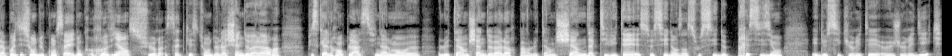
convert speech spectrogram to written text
La position du Conseil donc revient sur cette question de la chaîne de valeur, puisqu'elle remplace finalement euh, le terme chaîne de valeur par le terme chaîne d'activité, et ceci dans un souci de précision et de sécurité euh, juridique,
